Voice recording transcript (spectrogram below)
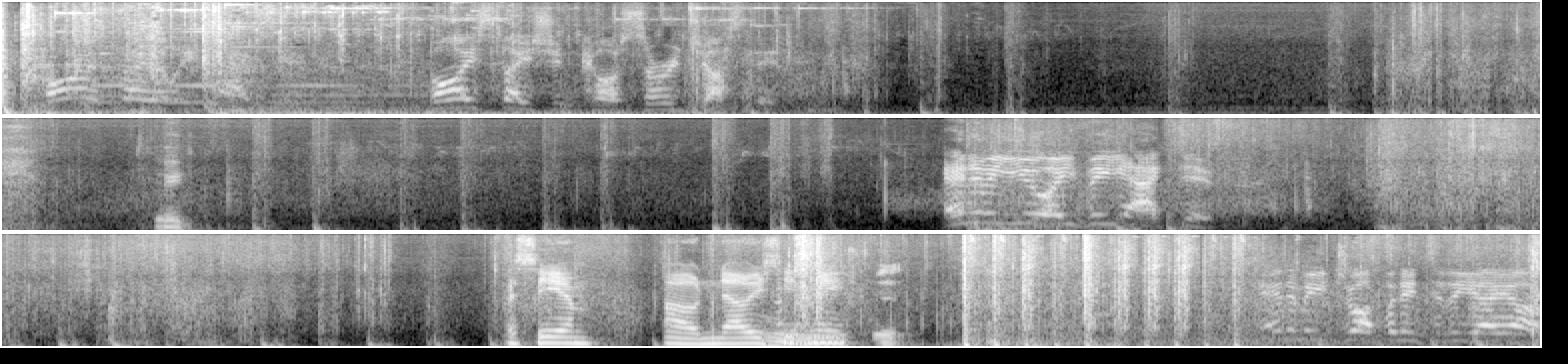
Fire sale is active. Buy station costs are adjusted. Weird. Enemy UAV active. I see him. Oh no, he sees me. Shit. Enemy dropping into the AO.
